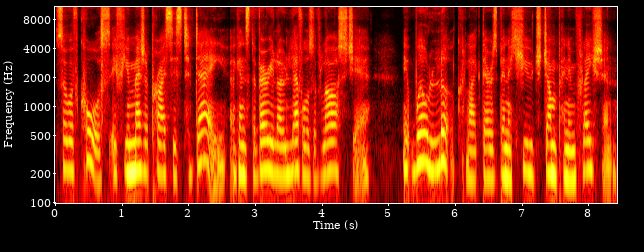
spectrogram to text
So of course, if you measure prices today against the very low levels of last year, it will look like there has been a huge jump in inflation.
